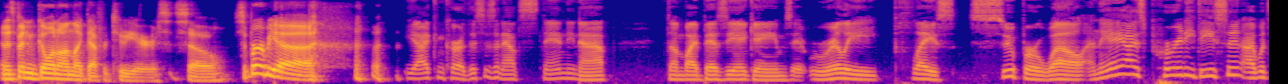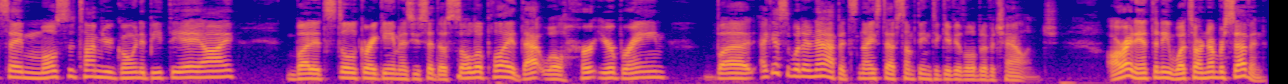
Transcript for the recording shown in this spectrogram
And it's been going on like that for two years. So Suburbia. yeah, I concur. This is an outstanding app done by Bezier Games. It really plays super well, and the AI is pretty decent. I would say most of the time you're going to beat the AI, but it's still a great game. And as you said, the solo play that will hurt your brain but I guess with an app, it's nice to have something to give you a little bit of a challenge. All right, Anthony, what's our number seven?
